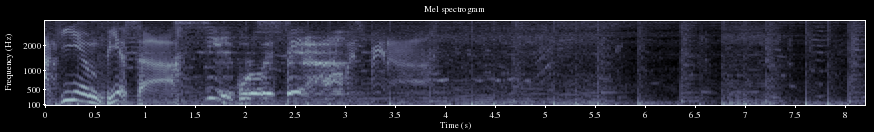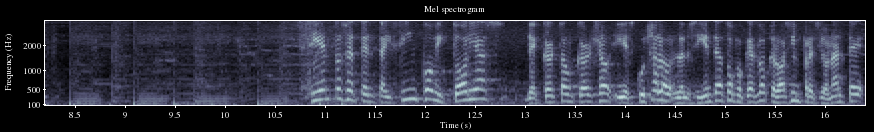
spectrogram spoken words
Aquí empieza Círculo de Espera. 175 victorias de Curtin Kershaw y escucha el siguiente dato porque es lo que lo hace impresionante,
